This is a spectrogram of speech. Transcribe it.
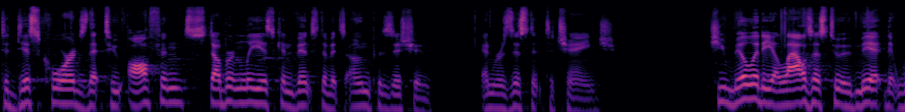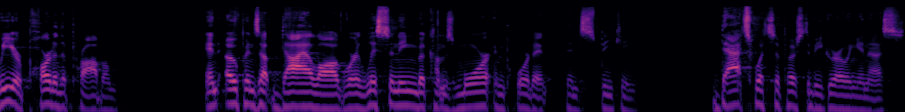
to discords that too often stubbornly is convinced of its own position and resistant to change. Humility allows us to admit that we are part of the problem and opens up dialogue where listening becomes more important than speaking. That's what's supposed to be growing in us.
